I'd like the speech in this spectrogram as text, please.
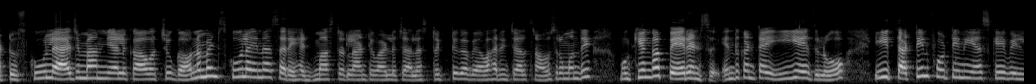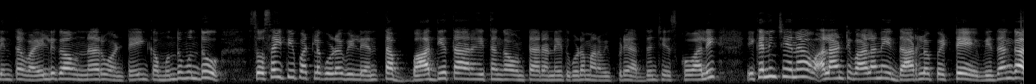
అటు స్కూల్ యాజమాన్యాలు కావచ్చు గవర్నమెంట్ స్కూల్ అయినా సరే హెడ్ మాస్టర్ లాంటి వాళ్ళు చాలా స్ట్రిక్ట్గా వ్యవహరించాల్సిన అవసరం ఉంది. ముఖ్యంగా పేరెంట్స్. ఎందుకంటే ఈ ఏజ్లో ఈ థర్టీన్ ఫోర్టీన్ ఇయర్స్కే వీళ్ళు ఇంత వైల్డ్గా ఉన్నారు అంటే ఇంకా ముందు ముందు సొసైటీ పట్ల కూడా వీళ్ళు ఎంత బాధ్యతారహితంగా ఉంటారనేది కూడా మనం ఇప్పుడే అర్థం చేసుకోవాలి. ఇక నుంచైనా అలాంటి వాళ్ళని దారిలో పెట్టే విధంగా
